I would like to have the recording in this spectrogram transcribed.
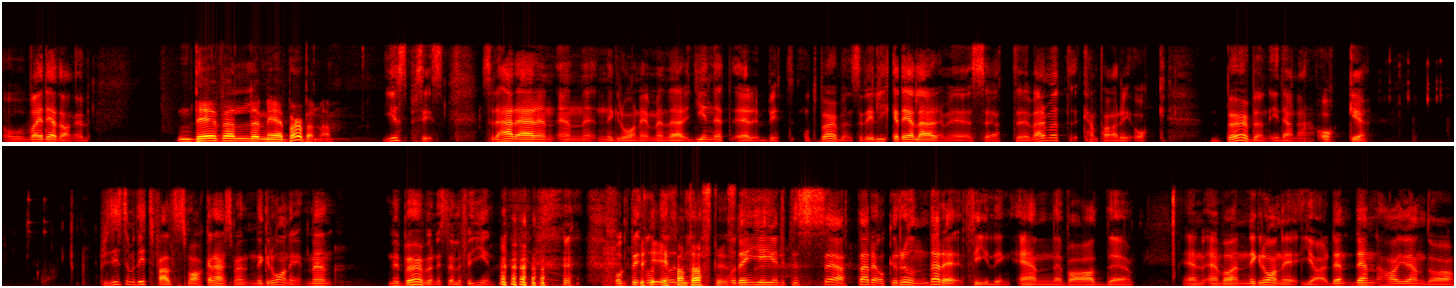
Och vad är det Daniel? Det är väl med bourbon va? Just precis. Så det här är en, en Negroni men där ginet är bytt mot bourbon. Så det är lika delar med söt eh, vermouth, Campari och bourbon i denna. Och precis som i ditt fall så smakar det här som en Negroni, men med bourbon istället för gin. och det, det är fantastiskt. Och den ger ju en lite sötare och rundare feeling än vad, än, än vad en Negroni gör. Den, den har ju ändå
